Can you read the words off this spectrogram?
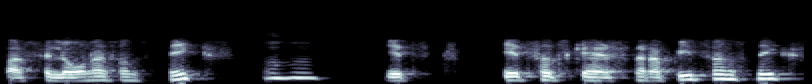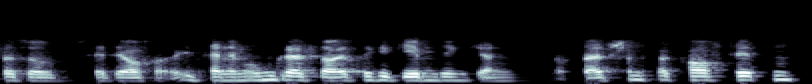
Barcelona sonst nichts. Mhm. Jetzt Jetzt hat es geheißen, Rapid sonst nichts. Also es hätte auch in seinem Umkreis Leute gegeben, die ihn gern nach Deutschland verkauft hätten.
